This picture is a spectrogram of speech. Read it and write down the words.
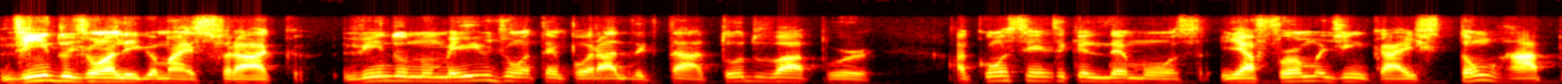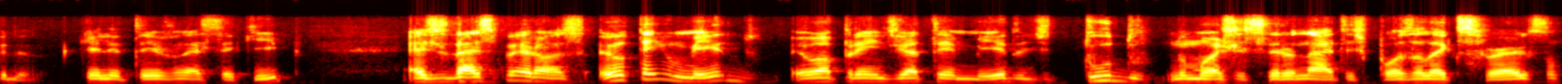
vindo de uma liga mais fraca, vindo no meio de uma temporada que está a todo vapor, a consciência que ele demonstra e a forma de encaixe tão rápida que ele teve nessa equipe, é de dar esperança. Eu tenho medo, eu aprendi a ter medo de tudo no Manchester United pós Alex Ferguson.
